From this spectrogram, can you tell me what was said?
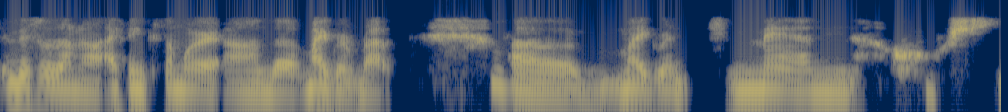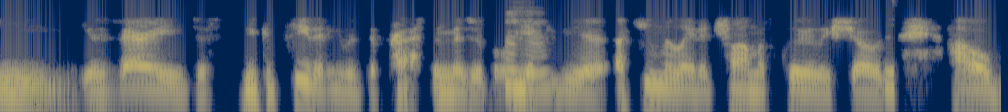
and this was on, uh, I think somewhere on the migrant route. Mm-hmm. Uh, migrant man, he, he was very just, you could see that he was depressed and miserable. Mm-hmm. The, the uh, accumulated traumas clearly showed how,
